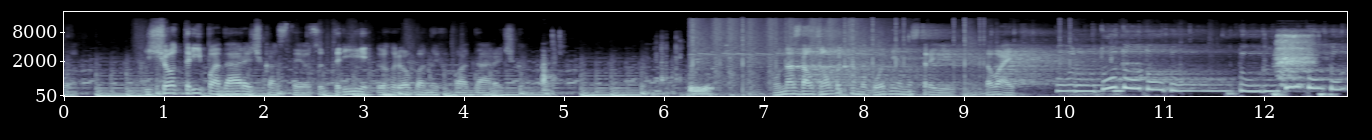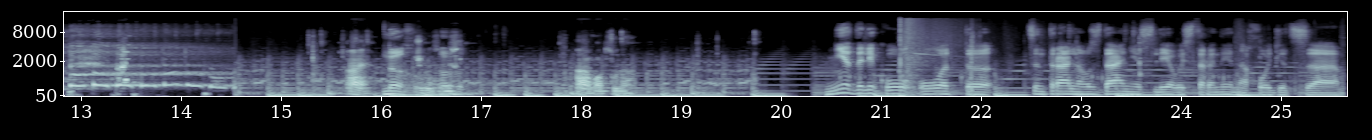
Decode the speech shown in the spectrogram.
Вот. Еще три подарочка остается. Три гребаных подарочка. У нас должно быть новогоднее настроение. Давай. Ай, Нахуй. А, вот сюда. Недалеко от э, центрального здания с левой стороны находится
